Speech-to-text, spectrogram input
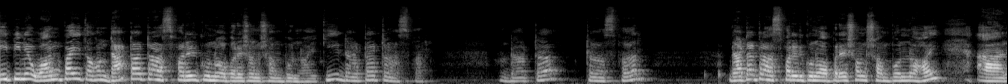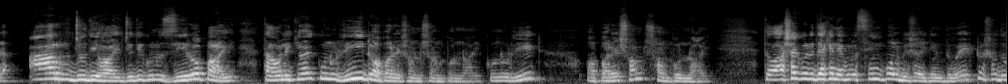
এই পিনে ওয়ান পাই, তখন ডাটা ট্রান্সফারের কোনো অপারেশন সম্পূর্ণ হয়। কি? Data transfer data transfer data ট্রান্সফারের কোনো অপারেশন সম্পন্ন হয়। আর আর যদি হয়, যদি কোনো জিরো পাই, তাহলে কি হয়? কোনো রিড অপারেশন সম্পন্ন হয়। কোনো রিড অপারেশন সম্পন্ন হয়। তো আশা করি দেখেন এগুলো সিম্পল বিষয় কিন্তু। একটু শুধু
